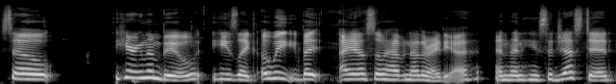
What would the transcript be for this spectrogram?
So, hearing them boo, he's like, oh, wait, but I also have another idea. And then he suggested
